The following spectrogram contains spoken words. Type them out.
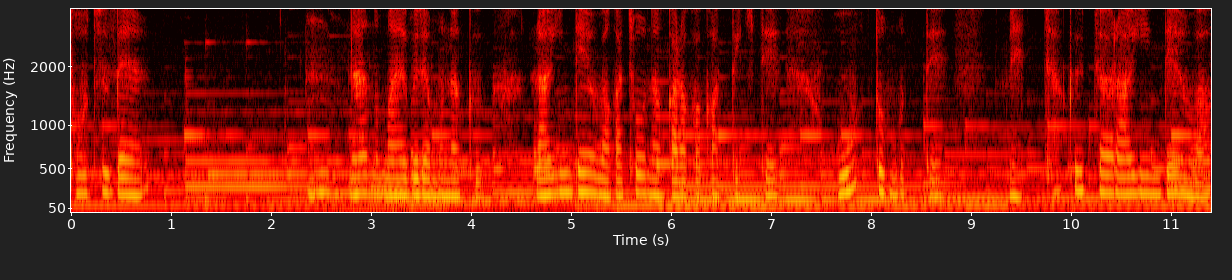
突然、うん、何の前触れもなく LINE 電話が長男からかかってきておっと思ってめちゃくちゃ LINE 電話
